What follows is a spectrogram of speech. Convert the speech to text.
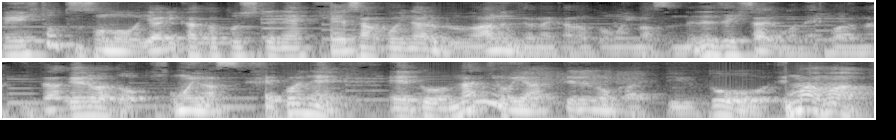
えー、一つそのやり方としてね、参考になる部分あるんじゃないかなと思いますんでね、ぜひ最後までご覧になっていただければと思います。これね、えっ、ー、と、何をやってるのかっていうと、まあまあ、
